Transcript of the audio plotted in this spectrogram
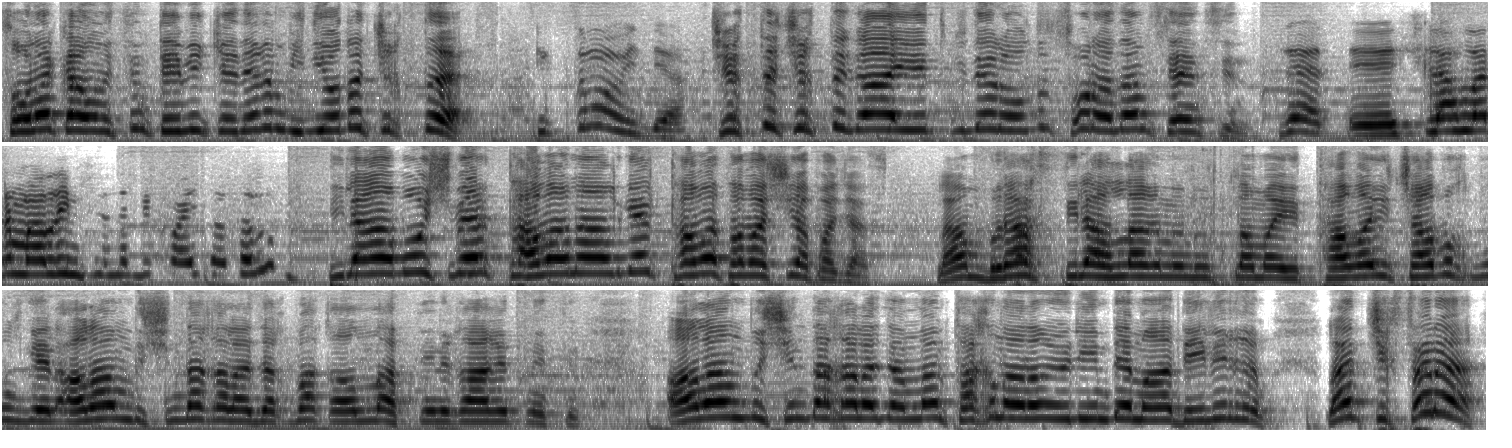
Sona kalmışsın tebrik ederim videoda çıktı. Çıktı mı video? Çıktı çıktı gayet güzel oldu son adam sensin. Güzel. Ee, silahlarımı alayım seninle bir fight atalım mı? Silahı boş ver tavanı al gel tava savaşı yapacağız. Lan bırak silahlarını lootlamayı tavayı çabuk bul gel alan dışında kalacak bak Allah seni kahretmesin. Alan dışında kalacağım lan takın alan öleyim deme ha deliririm. Lan çıksana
